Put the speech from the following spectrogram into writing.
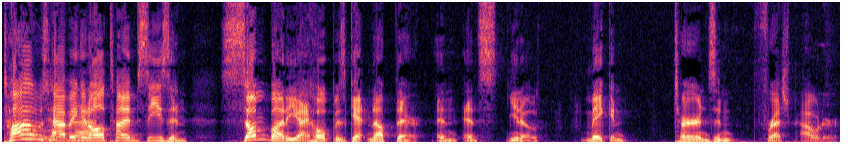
Tahoe's having an all-time season. Somebody, I hope, is getting up there and and you know making turns in fresh powder.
